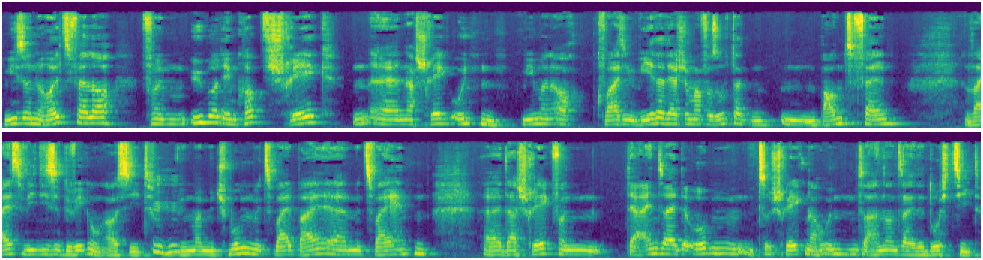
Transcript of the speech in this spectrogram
wie so eine Holzfäller von über dem Kopf schräg äh, nach schräg unten, wie man auch quasi jeder, der schon mal versucht hat, einen, einen Baum zu fällen, weiß, wie diese Bewegung aussieht. Mhm. Wie man mit Schwung mit zwei Beinen, äh, mit zwei Händen äh, da schräg von der einen Seite oben zu schräg nach unten zur anderen Seite durchzieht.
